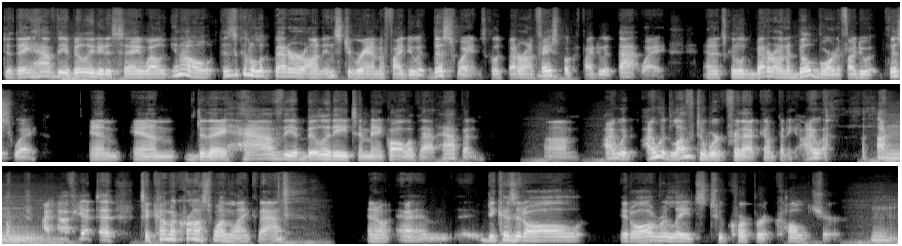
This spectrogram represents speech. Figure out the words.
do they have the ability to say, well, you know, this is going to look better on Instagram if I do it this way. And it's going to look better on mm-hmm. Facebook if I do it that way and it's going to look better on a billboard if I do it this way. And and do they have the ability to make all of that happen? Um, I would I would love to work for that company. I mm. I have yet to to come across one like that. You know, um, because it all it all relates to corporate culture. Mm.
